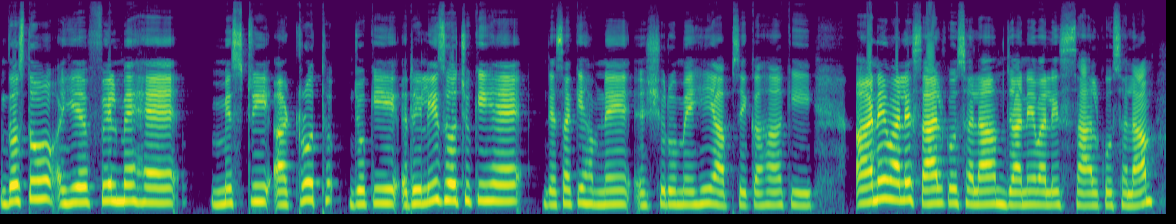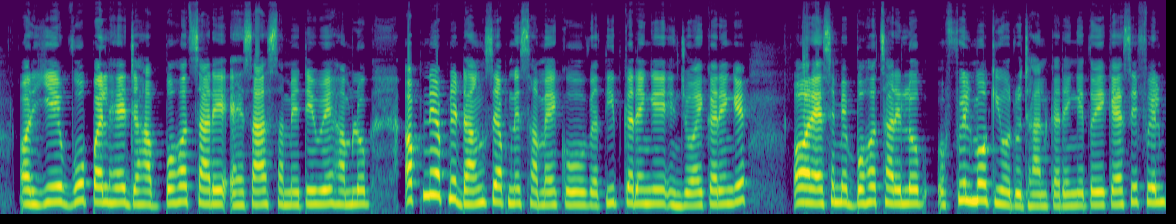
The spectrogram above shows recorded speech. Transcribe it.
दोस्तों, ये फ़िल्म है मिस्ट्री अ ट्रुथ जो कि रिलीज़ हो चुकी है। जैसा कि हमने शुरू में ही आपसे कहा कि आने वाले साल को सलाम, जाने वाले साल को सलाम। और ये वो पल है जहाँ बहुत सारे एहसास समेटे हुए हम लोग अपने अपने ढंग से अपने समय को व्यतीत करेंगे इंजॉय करेंगे। और ऐसे में बहुत सारे लोग फ़िल्मों की ओर रुझान करेंगे। तो एक ऐसी फ़िल्म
